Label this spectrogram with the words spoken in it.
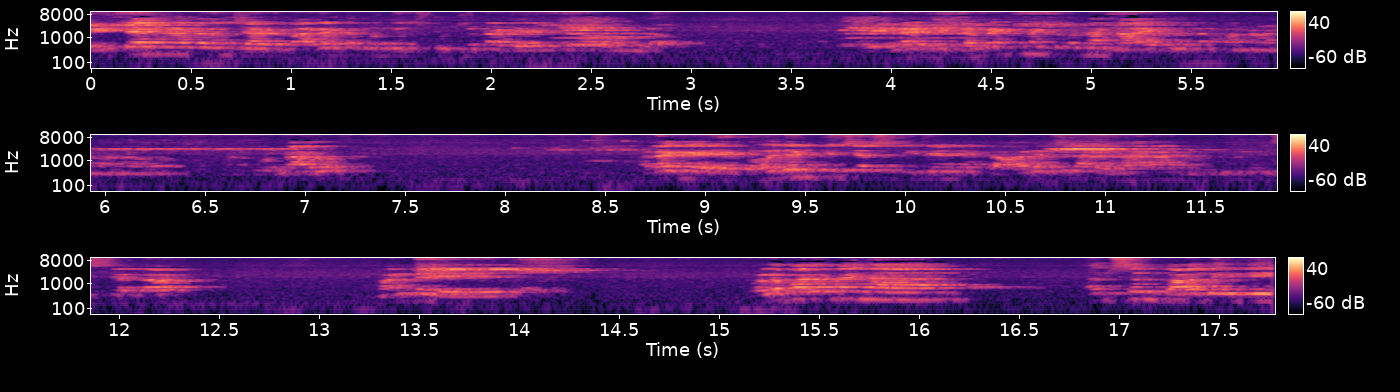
రిటైర్మెంట్ వచ్చాడు మాకంటే ముందు కూర్చున్నాడు ఎన్జిఓ హోమ్లో ఇలాంటి కమిట్మెంట్ ఉన్న నాయకులు మన మనం మనకు ఉన్నారు. అలాగే బహుజన్ టీచర్స్ యూనియన్ యొక్క ఆలోచన విధానాన్ని ముందుకు తీసుకెళ్దాం. మంది కులపరమైన అంశం కాదు ఇది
